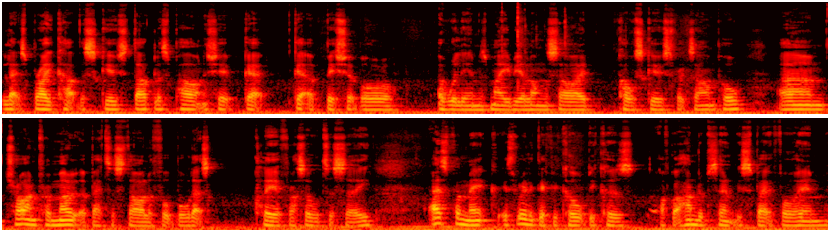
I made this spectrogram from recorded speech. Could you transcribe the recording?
Let's break up the Skuse Douglas partnership. Get get a Bishop or a Williams maybe alongside Cole Skuse, for example. Um, try and promote a better style of football. That's clear for us all to see. As for Mick, it's really difficult because I've got 100% respect for him.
